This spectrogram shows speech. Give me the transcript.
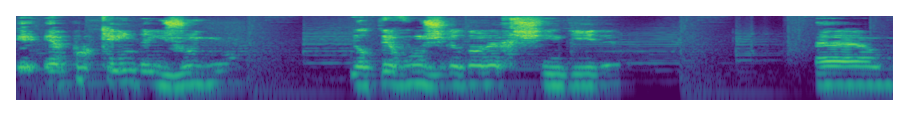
É, é porque ainda em junho ele teve um jogador a rescindir ahm,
